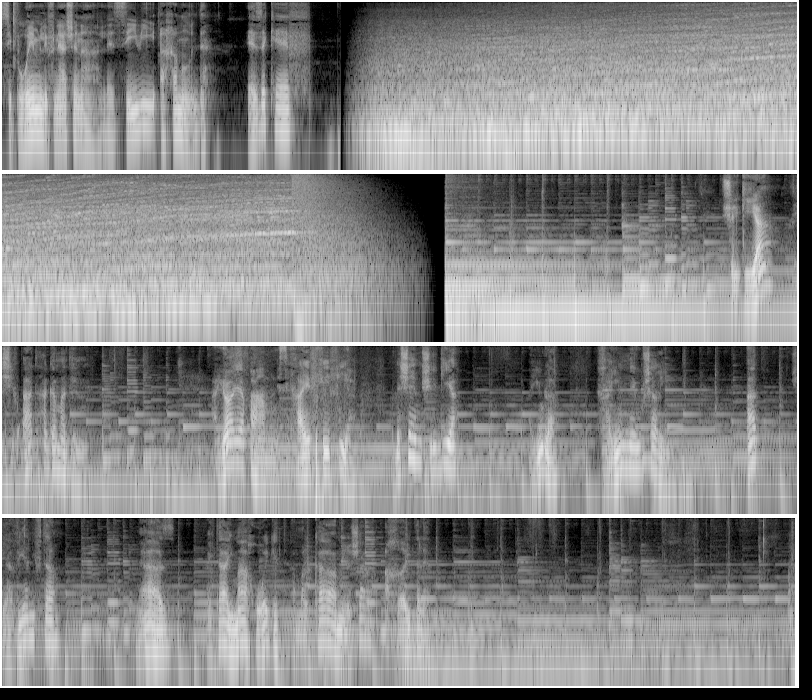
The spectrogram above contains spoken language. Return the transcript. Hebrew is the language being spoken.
סיפורים לפני השינה לזיוי החמוד. איזה כיף. שלגיה ושבעת הגמדים. היו היה פעם נסיכה יפהפייה בשם שלגיה. היו לה חיים מאושרים, עד שאביה נפטר. מאז הייתה האמה החורגת, המלכה המרשעת, אחראית עליה.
